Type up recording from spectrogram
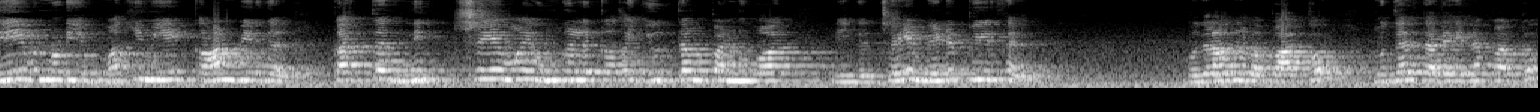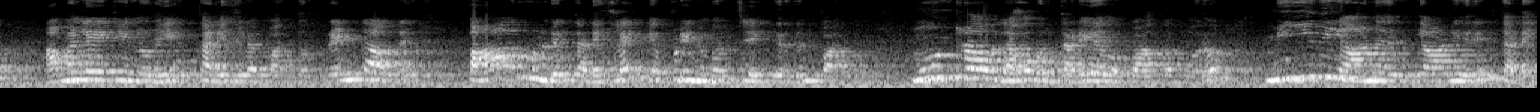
தேவனுடைய மகிமையை காண்பீர்கள். கர்த்தர் நிச்சயமாய் உங்களுக்காக யுத்தம் பண்ணுவார். நீங்கள் ஜெயம் எடுப்பீர்கள். முதலாவது நம்ம பார்த்தோம். முதல் தடை என்ன பார்த்தோம்? அமலேகினுடைய தடைகளை பார்த்தோம். ரெண்டாவது பார்வனுடைய தடைகளை எப்படி நம்ம ஜெயிக்கிறதுன்னு பார்த்தோம். மூன்றாவதாக ஒரு தடையை நம்ம பார்க்க போறோம். மீதியான யானையரின் தடை.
